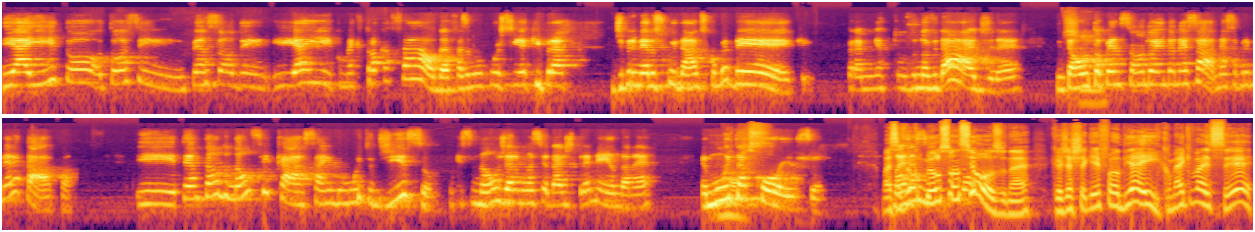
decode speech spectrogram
E aí, tô, tô assim, pensando em. E aí, como é que troca a fralda? Fazendo um cursinho aqui para de primeiros cuidados com o bebê, que para mim é tudo novidade, né? Então, estou pensando ainda nessa, nessa primeira etapa. E tentando não ficar saindo muito disso, porque senão gera uma ansiedade tremenda, né? É muita Nossa. coisa. Mas, Mas você viu assim, como eu sou ansioso, né? Que eu já cheguei falando, e aí, como é que vai ser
